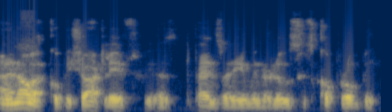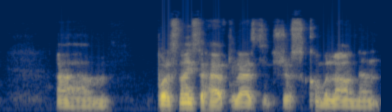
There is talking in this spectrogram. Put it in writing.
and I know it could be short lived because it depends whether you win or lose. It's cup rugby, um, but it's nice to have the lads that just come along and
